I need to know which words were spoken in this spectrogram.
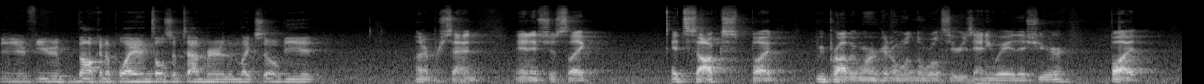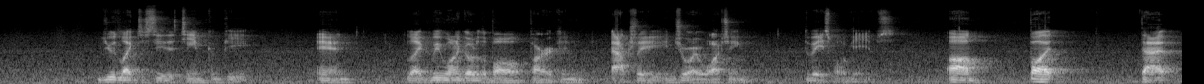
if you're not gonna play until September, then like so be it. Hundred percent. And it's just like it sucks, but we probably weren't gonna win the World Series anyway this year. But you'd like to see the team compete. And like we want to go to the ballpark and actually enjoy watching the baseball games. Um, but that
